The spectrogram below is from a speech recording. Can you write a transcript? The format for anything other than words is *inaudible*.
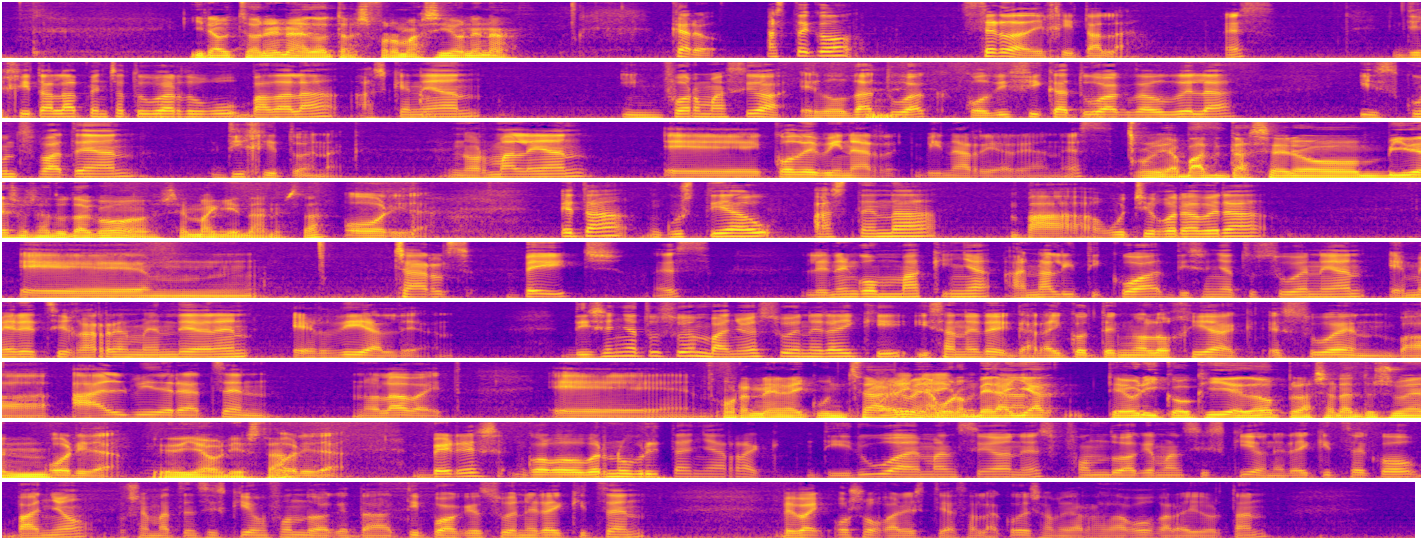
irautza honena edo transformazio honena? Karo, azteko zer da digitala, ez? Digitala pentsatu behar dugu badala azkenean informazioa edo datuak kodifikatuak daudela hizkuntz batean digitoenak normalean e, kode binar, binarriarean, ez? Hori bat eta zero bidez osatutako zenbakietan, ez da? Hori da. Eta guzti hau azten da, ba, gutxi gora bera, e, Charles Babbage, ez? Lehenengo makina analitikoa diseinatu zuenean emeretzi garren mendearen erdialdean. Diseinatu zuen, baino ez zuen eraiki, izan ere garaiko teknologiak ez zuen ba, ahalbideratzen nolabait, e, horren eraikuntza, baina bueno, bera ja teorikoki edo plazaratu zuen hori da. ideia hori, ezta? Hori da. Berez, gobernu Britainiarrak dirua eman zion, ez, fondoak eman zizkion eraikitzeko, baino, os, ematen zizkion fondoak eta tipoak ez zuen eraikitzen, bebai oso garestia zalako, esan beharra dago, garai hortan,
